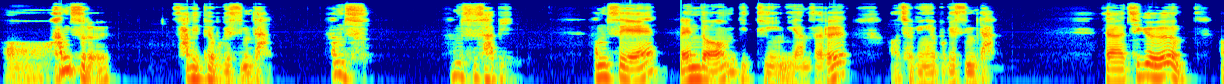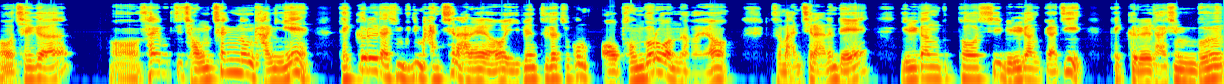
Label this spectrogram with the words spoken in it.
어, 함수를 삽입해 보겠습니다. 함수, 함수 삽입. 함수에 랜덤 비트인 이 함사를 어, 적용해 보겠습니다. 자, 지금 어, 제가 어, 사회복지 정책론 강의에 댓글을 다신 분이 많진 않아요. 이벤트가 조금 어, 번거로웠나 봐요. 그래서 많진 않은데 1강부터 11강까지 댓글을 다신 분을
